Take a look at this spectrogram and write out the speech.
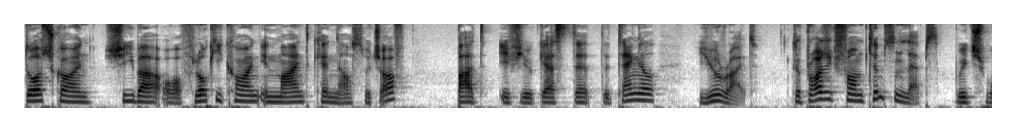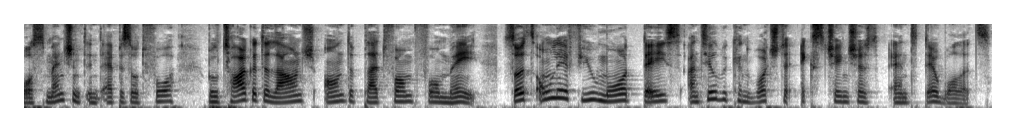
Dogecoin, Shiba or Floki coin in mind can now switch off. But if you guessed the Tangle, you're right. The project from Timson Labs, which was mentioned in episode 4, will target the launch on the platform for May, so it's only a few more days until we can watch the exchanges and their wallets.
